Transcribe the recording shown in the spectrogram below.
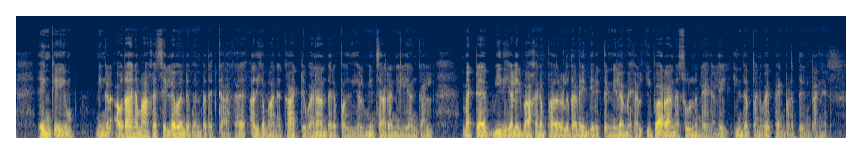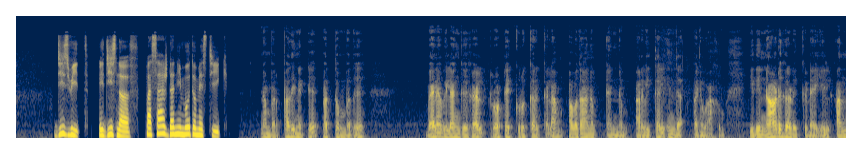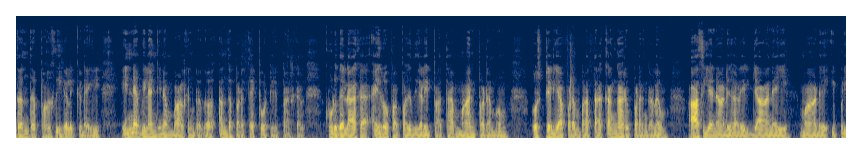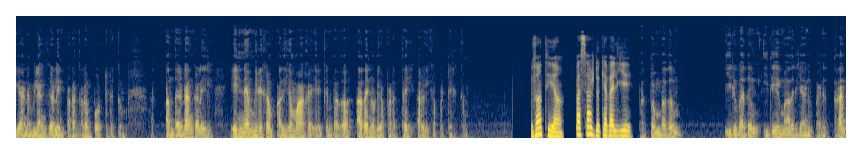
எங்கேயும் நீங்கள் அவதானமாக செல்ல வேண்டும் என்பதற்காக அதிகமான காற்று வனாந்தர பகுதிகள் மின்சார நிலையங்கள் மற்ற வீதிகளில் வாகனம் பழுதடைந்திருக்கும் நிலைமைகள் இவ்வாறான சூழ்நிலைகளில் இந்த பணுவை பயன்படுத்துகின்றனர் 18 et 19. Passage d'animaux domestiques. Number பதினெட்டு பத்தொன்பது வனவிலங்குகள் ரோட்டை குறுக்கறுக்கலாம் அவதானம் என்னும் அறிவித்தல் இந்த பணுவாகும் இது நாடுகளுக்கிடையில் அந்தந்த பகுதிகளுக்கிடையில் என்ன விலங்கினம் வாழ்கின்றதோ அந்த படத்தை போட்டிருப்பார்கள் கூடுதலாக ஐரோப்பா பகுதிகளில் பார்த்தா மான் படமும் ஆஸ்திரேலியா படம் பார்த்தா கங்காரு படங்களும் ஆசிய நாடுகளில் யானை மாடு இப்படியான விலங்குகளின் படங்களும் போட்டிருக்கும் அந்த இடங்களில் என்ன மிருகம் அதிகமாக இருக்கின்றதோ அதனுடைய படத்தை அறிவிக்கப்பட்டிருக்கும் 21. Passage de cavalier. பத்தொன்பதும் இருபதும் இதே மாதிரியான பணுத்தான்.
